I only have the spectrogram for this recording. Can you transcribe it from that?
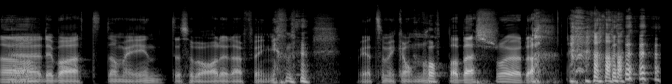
Eh, Det är bara att de är inte så bra. Det är därför ingen vet så mycket om dem. Kopparbärs röda.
